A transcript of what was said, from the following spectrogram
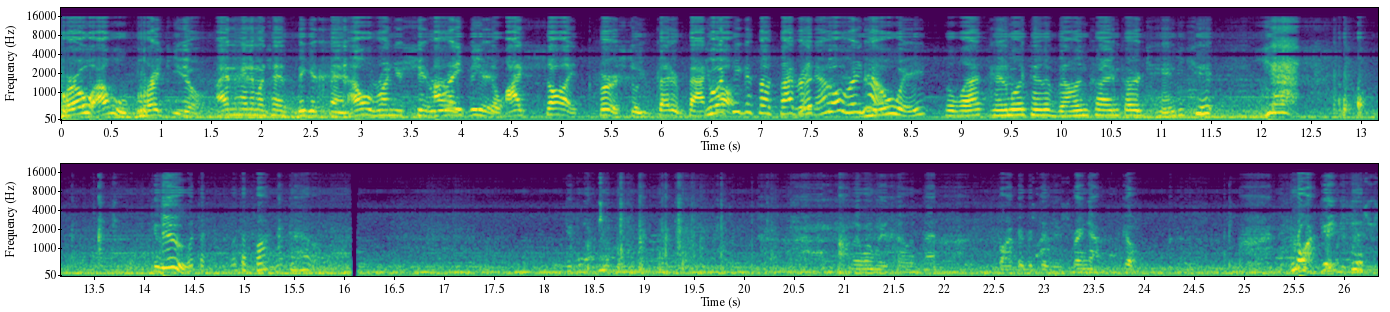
Bro, I will break you. Yo, I'm Hannah Montana's biggest fan. I will run your shit right don't here. So I saw it first, so you better back off. you up. want to take us outside right Let's now? go right now. No way. The last Hannah Montana Valentine card candy kit? Yes! Dude, Dude. What the, what the fuck? What the hell? Only one way to tell us, man. Rock, paper, scissors. Right now. Go. Rock, paper, scissors.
